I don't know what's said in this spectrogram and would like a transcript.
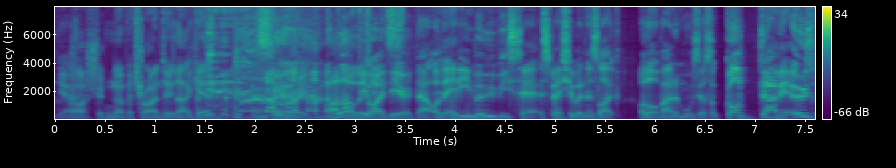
Yeah. Oh, I should never try and do that again. Sorry. I love the Apologies. idea of that on any movie set, especially when there's like a lot of animals. There's like, God damn it, who's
